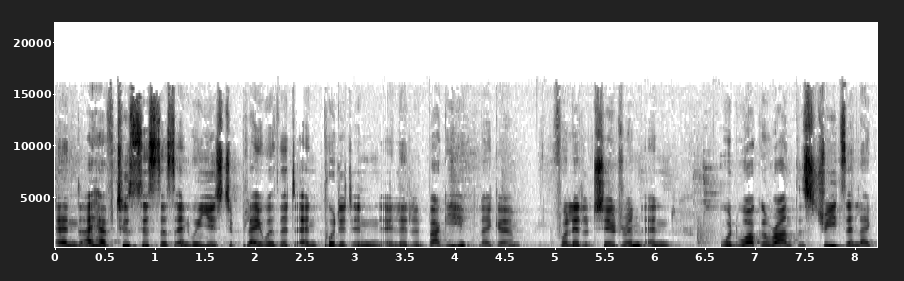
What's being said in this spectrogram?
And I have two sisters, and we used to play with it and put it in a little buggy, like a, for little children, and would walk around the streets and like,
